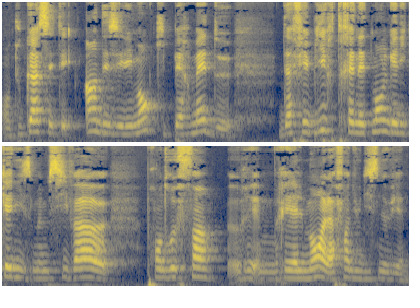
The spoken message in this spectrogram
en tout cas c'était un des éléments qui permet de, d'affaiblir très nettement le gallicanisme, même s'il va euh, prendre fin réellement à la fin du 19e,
